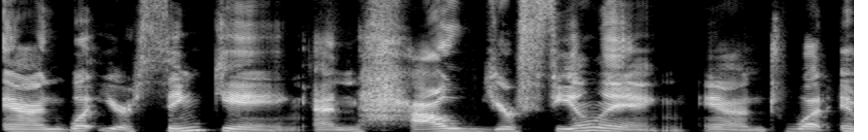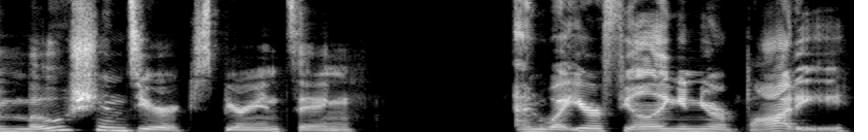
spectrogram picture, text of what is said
and what you're thinking and how you're feeling and what emotions you're experiencing and what you're feeling in your body.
